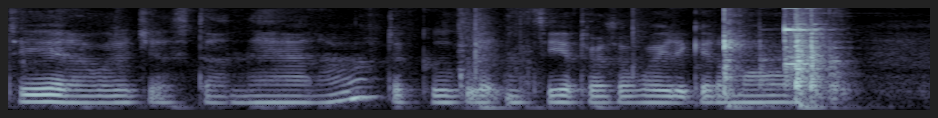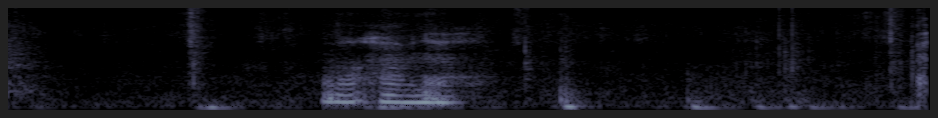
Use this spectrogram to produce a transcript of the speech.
did, I would have just done that. I'll have to Google it and see if there's a way to get them off without having to...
